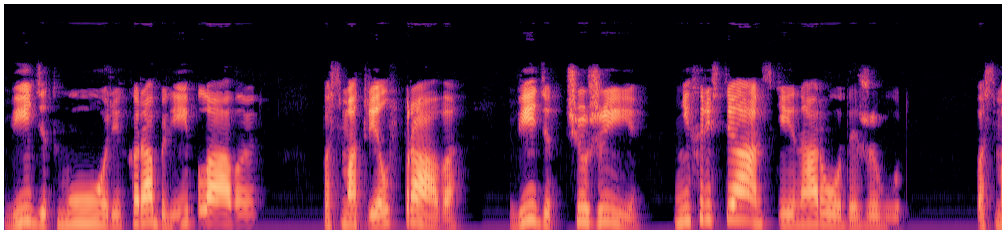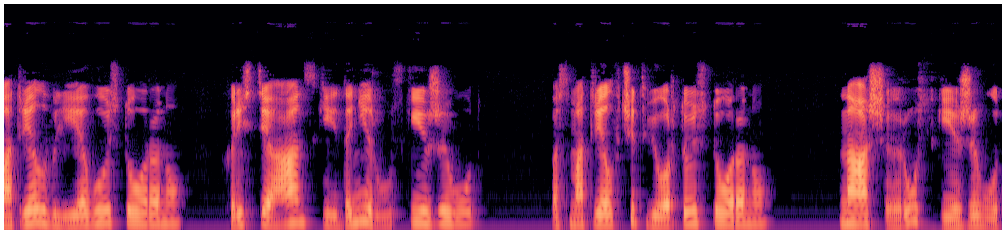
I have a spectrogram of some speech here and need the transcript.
видит море, корабли плавают. Посмотрел вправо, видит чужие, нехристианские народы живут. Посмотрел в левую сторону, христианские да не русские живут. Посмотрел в четвертую сторону, наши русские живут.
